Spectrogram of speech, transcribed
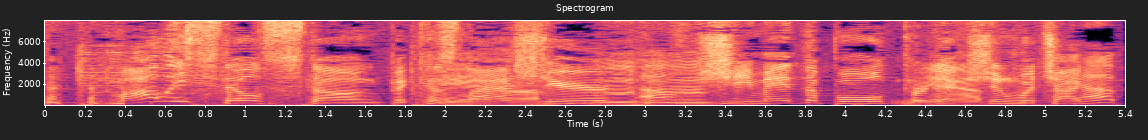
Molly still stung because Yeah. last year Oh. she made the bold prediction, which I Yep.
